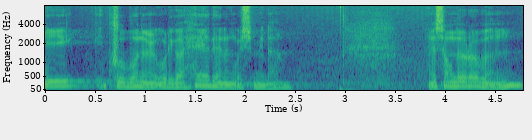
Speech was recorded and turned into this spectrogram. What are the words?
이 구분을 우리가 해야 되는 것입니다. 성도 여러분,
